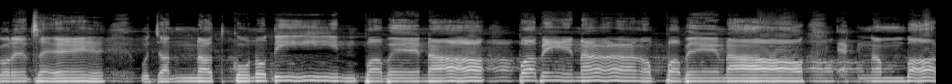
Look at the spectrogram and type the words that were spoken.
করেছে, ও জান্নাত কোনোদিন পাবে না পাবে না পাবে না। এক নাম্বার,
